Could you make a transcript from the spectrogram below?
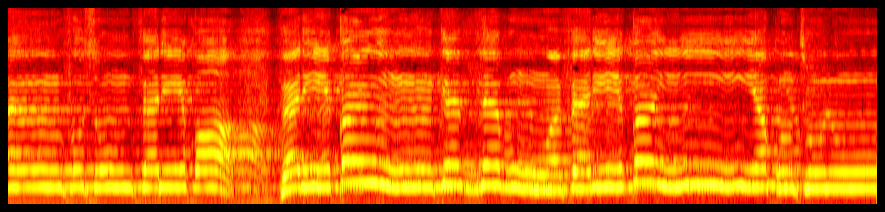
أنفسهم فريقا فريقا كذبوا وفريقا يقتلون.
